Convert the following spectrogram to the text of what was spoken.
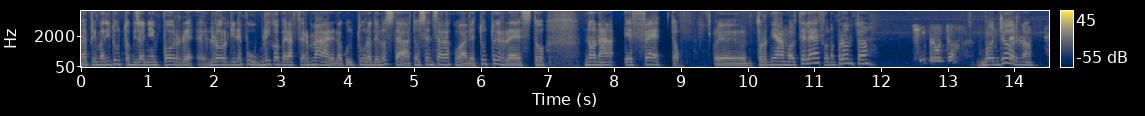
ma prima di tutto bisogna imporre eh, l'ordine pubblico per affermare la cultura dello Stato senza la quale tutto il resto non ha effetto. Eh, torniamo al telefono, pronto? Sì, pronto? Buongiorno. Eh,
